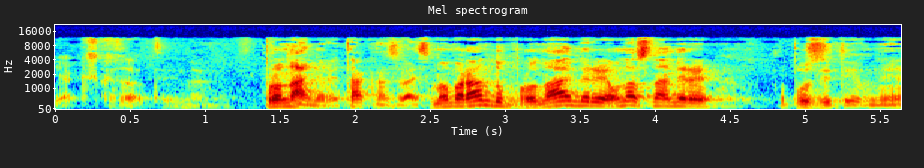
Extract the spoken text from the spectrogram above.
як сказати, про наміри, так називається. Меморандум про наміри. У нас наміри позитивні,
